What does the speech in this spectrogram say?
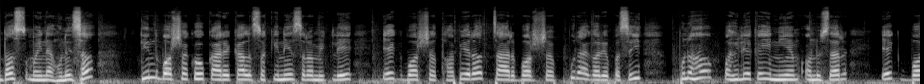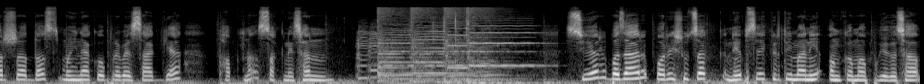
दस महिना हुनेछ। तिन वर्षको कार्यकाल सकिने श्रमिकले एक वर्ष थपेर चार वर्ष पुरा गरेपछि पुनः पहिलेकै नियमअनुसार एक वर्ष दस महिनाको प्रवेशाज्ञा थप्न सक्नेछन्। सेयर बजार परिसूचक नेप्से कृतिमानी अङ्कमा पुगेको छ।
